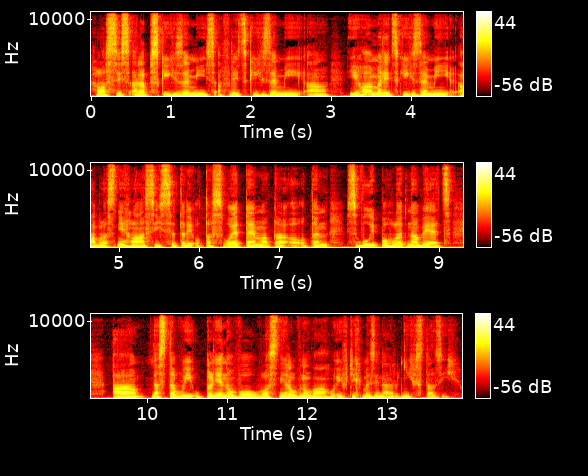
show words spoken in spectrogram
hlasy z arabských zemí, z afrických zemí a jihoamerických zemí a vlastně hlásí se tady o ta svoje témata a o ten svůj pohled na věc a nastavují úplně novou vlastně rovnováhu i v těch mezinárodních vztazích.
